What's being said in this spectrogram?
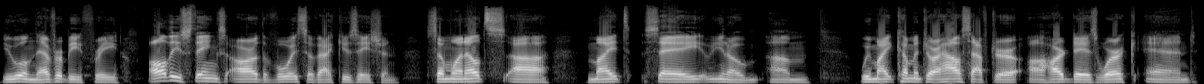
You will never be free. All these things are the voice of accusation. Someone else uh, might say, you know, um, we might come into our house after a hard day's work and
